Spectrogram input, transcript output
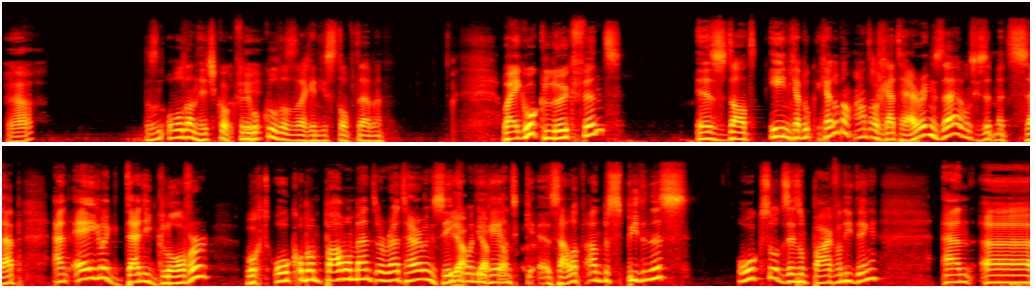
Ja. Dat is een ode aan Hitchcock. Vind ik ook cool dat ze daarin gestopt hebben. Wat ik ook leuk vind, is dat één, je hebt ook, je hebt ook een aantal red herrings, hè, want je zit met Zap. En eigenlijk Danny Glover wordt ook op een bepaald moment een red herring, zeker Ja, wanneer ja, hij aan het zelf aan het bespieden is. Ook zo, er zijn zo'n paar van die dingen. En eh,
